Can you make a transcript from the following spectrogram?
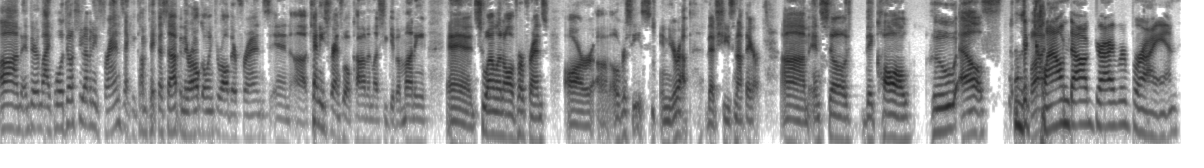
um, and they're like, "Well, don't you have any friends that could come pick us up?" And they're all going through all their friends, and uh, Kenny's friends won't come unless you give them money. And Sue Ellen, all of her friends are um, overseas in Europe, that she's not there. Um, and so they call who else? The But- clown dog driver Brian.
